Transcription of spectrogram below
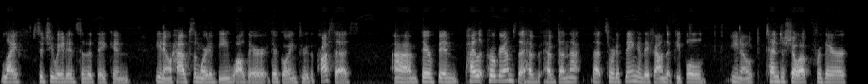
life situated so that they can you know have somewhere to be while they're they're going through the process. Um, there have been pilot programs that have have done that that sort of thing and they found that people you know tend to show up for their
